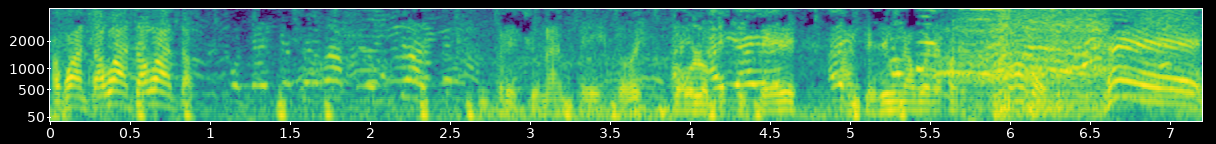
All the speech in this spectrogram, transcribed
Aguanta, aguanta, aguanta. Impresionante esto, ¿eh? Todo lo que sucede antes de una buena cosa. ¡Vamos! ¡Eh!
